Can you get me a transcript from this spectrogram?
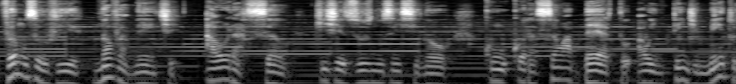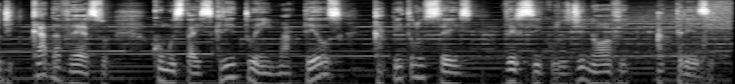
Vamos ouvir novamente a oração que Jesus nos ensinou, com o coração aberto ao entendimento de cada verso, como está escrito em Mateus capítulo 6, versículos de 9 a 13.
